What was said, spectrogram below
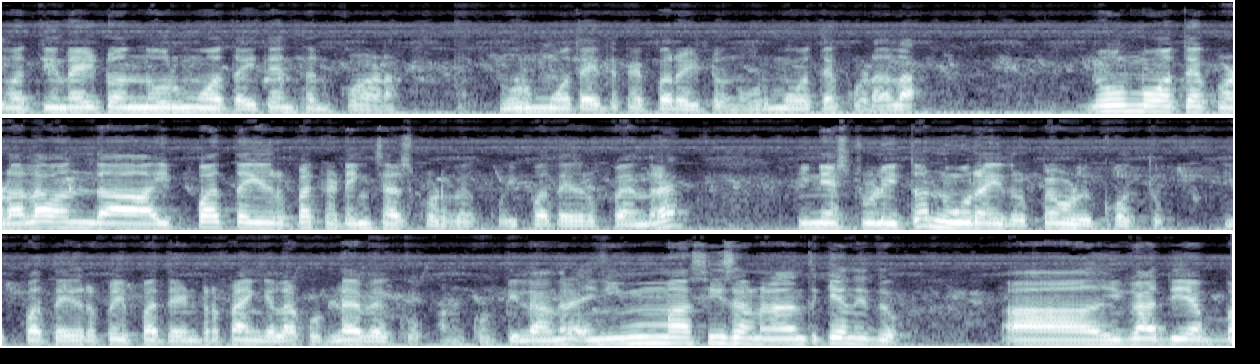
ಇವತ್ತಿನ ರೈಟ್ ಒಂದು ನೂರು ಮೂವತ್ತೈತೆ ಅಂತ ಅಂದ್ಕೊಳ್ಳೋಣ ನೂರು ಮೂವತ್ತೈತೆ ಪೇಪರ್ ರೈಟು ನೂರು ಮೂವತ್ತೇ ಕೊಡಲ್ಲ. ನೂರು ಮೂವತ್ತೇ ಕೊಡಲ್ಲ ಒಂದು ಇಪ್ಪತ್ತೈದು ರೂಪಾಯಿ ಕಟಿಂಗ್ ಚಾರ್ಜ್ ಕೊಡಬೇಕು. ಇಪ್ಪತ್ತೈದು ರೂಪಾಯಿ ಅಂದರೆ ಇನ್ನೆಷ್ಟು ಉಳಿತೋ ನೂರೈದು ರೂಪಾಯಿ ಉಳ್ಕೋತು. ಇಪ್ಪತ್ತೈದು ರೂಪಾಯಿ ಇಪ್ಪತ್ತೆಂಟು ರೂಪಾಯಿ ಹಂಗೆಲ್ಲ ಕೊಡಲೇಬೇಕು. ಹಂಗೆ ಕೊಟ್ಟಿಲ್ಲ ಅಂದರೆ ನಿಮ್ಮ ಸೀಸನ್ ಆ, ಯುಗಾದಿ ಹಬ್ಬ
